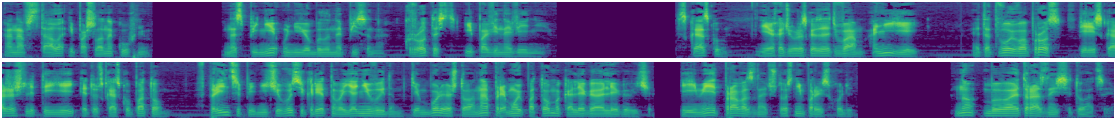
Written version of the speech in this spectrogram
Она встала и пошла на кухню. На спине у нее было написано «Кротость и повиновение». Сказку я хочу рассказать вам, а не ей. Это твой вопрос, перескажешь ли ты ей эту сказку потом. В принципе, ничего секретного я не выдам, тем более, что она прямой потомок Олега Олеговича и имеет право знать, что с ним происходит. Но бывают разные ситуации.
